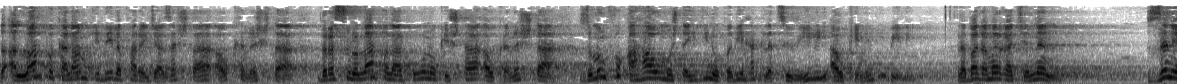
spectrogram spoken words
د الله په کلام کې دې لپاره اجازه شته او که نه شته؟ د رسول الله په لارښوونو کې شته او که نه شته؟ زموږ فقهاو مجتهدینو په دې هکله څه ویلي او که نه دي ویلي؟ له بده مرغه چې نن ځینې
